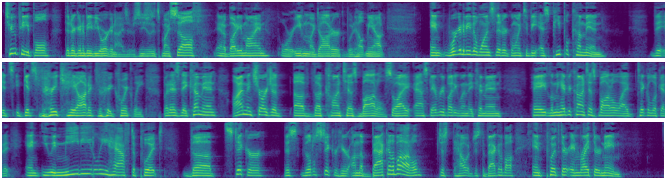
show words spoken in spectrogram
two people that are going to be the organizers. Usually it's myself and a buddy of mine, or even my daughter would help me out. And we're going to be the ones that are going to be, as people come in, it gets very chaotic very quickly. But as they come in, I'm in charge of, of the contest bottle. So I ask everybody when they come in, Hey, let me have your contest bottle. I take a look at it and you immediately have to put the sticker, this little sticker here on the back of the bottle, just how, just the back of the bottle and put their, and write their name,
